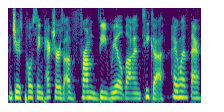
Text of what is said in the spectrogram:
and she was posting pictures of from the real La Antica. I went there.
